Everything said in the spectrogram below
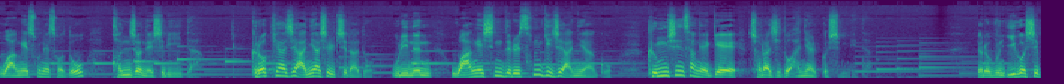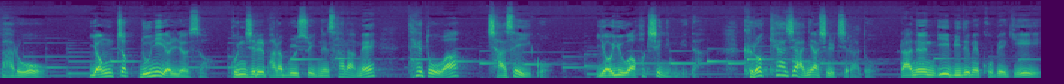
왕의 손에서도 건져내시리이다. 그렇게 하지 아니하실지라도 우리는 왕의 신들을 섬기지 아니하고 금신상에게 절하지도 아니할 것입니다. 여러분 이것이 바로 영적 눈이 열려서 본질을 바라볼 수 있는 사람의 태도와 자세이고 여유와 확신입니다. 그렇게 하지 아니하실지라도 라는 이 믿음의 고백이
